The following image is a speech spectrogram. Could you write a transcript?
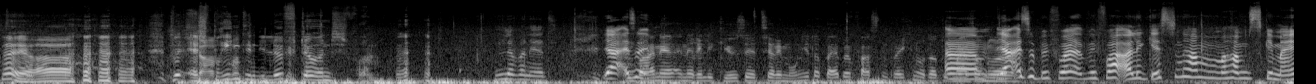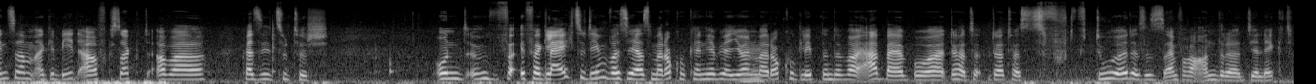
Naja. er springt in die Lüfte und Lieber nicht. Ja, also War eine, eine religiöse Zeremonie dabei beim Fastenbrechen oder Ähm, ja, also bevor, bevor alle gegessen haben, haben sie gemeinsam ein Gebet aufgesagt, aber quasi zu Tisch. Und im Ver- im Vergleich zu dem, was ich aus Marokko kenne, ich habe ja ein Jahr in Marokko gelebt und da war ich auch bei ein paar, dort, dort heißt es Ftur, das ist einfach ein anderer Dialekt.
